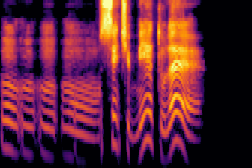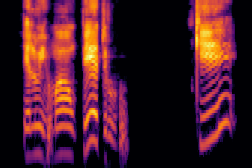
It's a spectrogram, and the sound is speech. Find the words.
um, um, um sentimento, né, pelo irmão Pedro que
